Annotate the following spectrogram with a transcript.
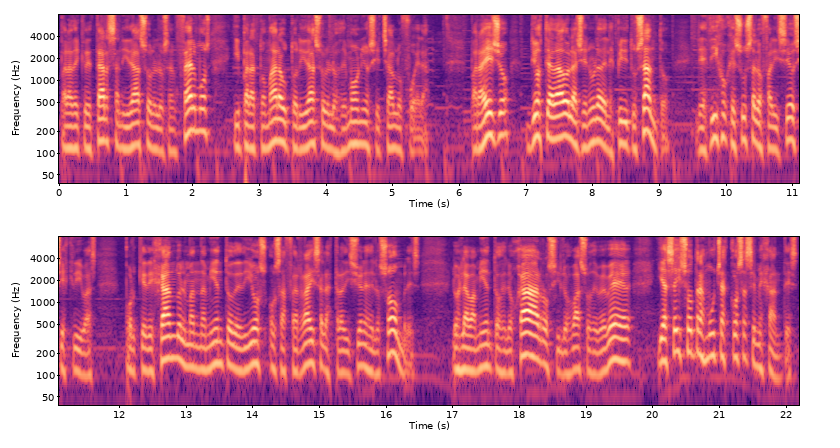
para decretar sanidad sobre los enfermos y para tomar autoridad sobre los demonios y echarlos fuera. Para ello, Dios te ha dado la llenura del Espíritu Santo. Les dijo Jesús a los fariseos y escribas, porque dejando el mandamiento de Dios os aferráis a las tradiciones de los hombres los lavamientos de los jarros y los vasos de beber, y hacéis otras muchas cosas semejantes.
